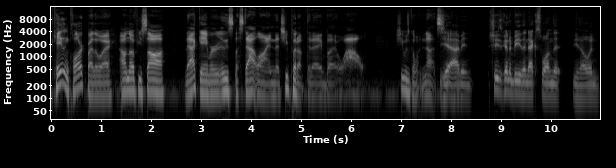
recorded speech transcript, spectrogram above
Caitlin Clark, by the way, I don't know if you saw that game or at least the stat line that she put up today, but wow, she was going nuts. Yeah, I mean, she's going to be the next one that you know, and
